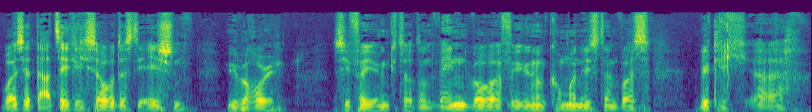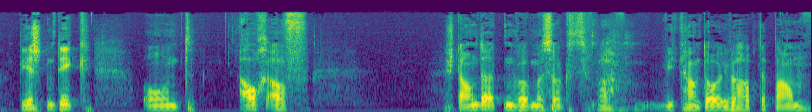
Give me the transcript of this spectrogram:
war es ja tatsächlich so, dass die Eschen überall sie verjüngt hat. Und wenn wo eine Verjüngung gekommen ist, dann war es wirklich äh, birstendick und auch auf Standorten, wo man sagt, wie kann da überhaupt ein Baum,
